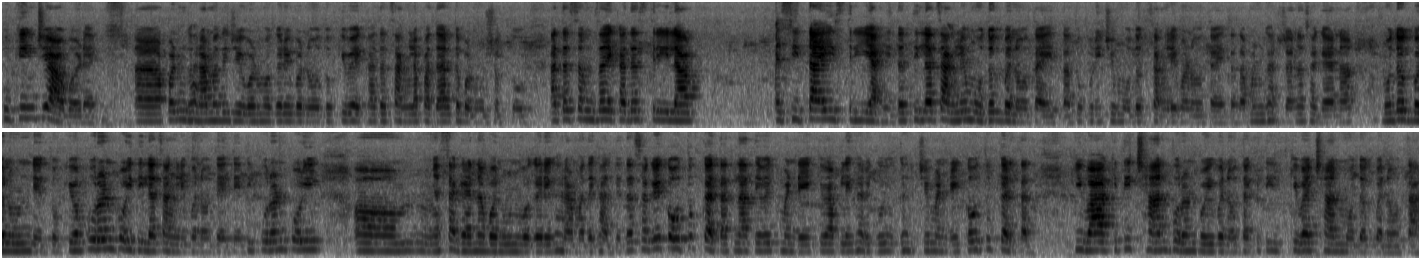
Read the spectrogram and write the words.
कुकिंगची आवड आहे. आपण घरामध्ये जेवण वगैरे बनवतो किंवा एखादा चांगला पदार्थ बनवू शकतो. आता समजा एखाद्या स्त्रीला सीता ही स्त्री आहे तर तिला चांगले मोदक बनवता येतात उकडीचे मोदक चांगले बनवता येतात. आपण घरच्यांना सगळ्यांना मोदक बनवून देतो किंवा पुरणपोळी तिला चांगली बनवता येते. ती पुरणपोळी सगळ्यांना बनवून वगैरे घरामध्ये घालते तर सगळे कौतुक करतात नातेवाईक मंडळी किंवा आपले घर घरचे मंडळी कौतुक करतात किंवा किती छान पुरणपोळी बनवता किती किंवा छान मोदक बनवता.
